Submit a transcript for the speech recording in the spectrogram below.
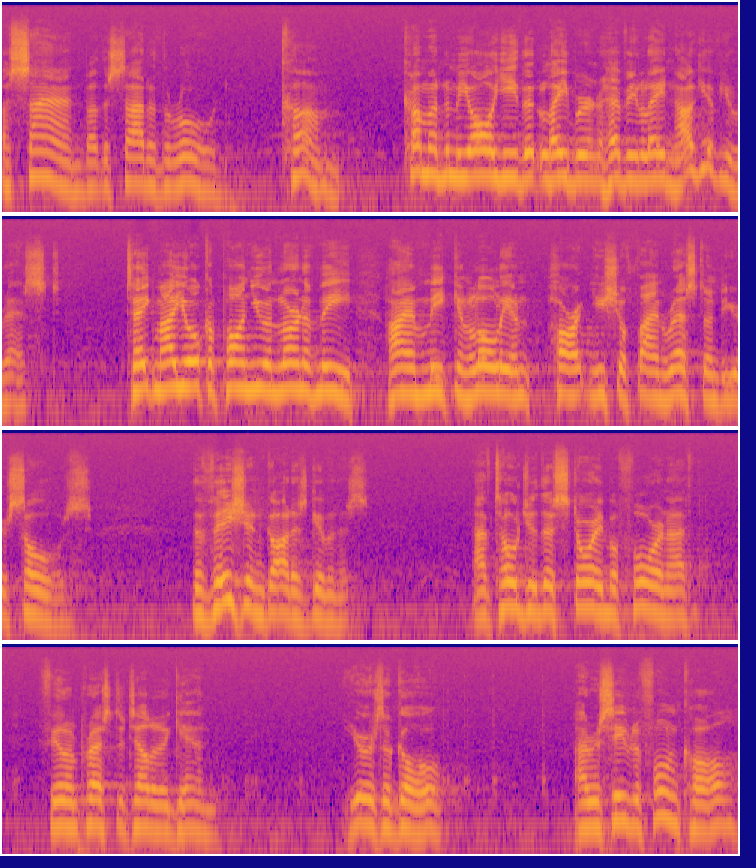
a sign by the side of the road. Come, come unto me, all ye that labor and are heavy laden. I'll give you rest. Take my yoke upon you and learn of me. I am meek and lowly in heart, and ye shall find rest unto your souls. The vision God has given us. I've told you this story before, and I feel impressed to tell it again. Years ago, I received a phone call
